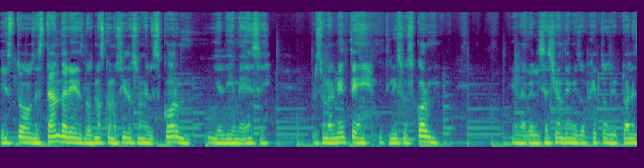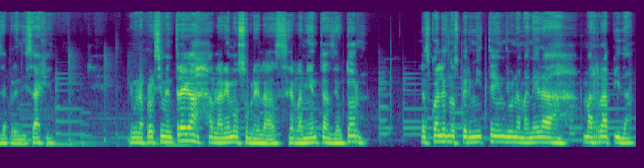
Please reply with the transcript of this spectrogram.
Estos estándares, los más conocidos son el SCORM y el IMS. Personalmente utilizo SCORM en la realización de mis objetos virtuales de aprendizaje. En una próxima entrega hablaremos sobre las herramientas de autor, las cuales nos permiten de una manera más rápida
